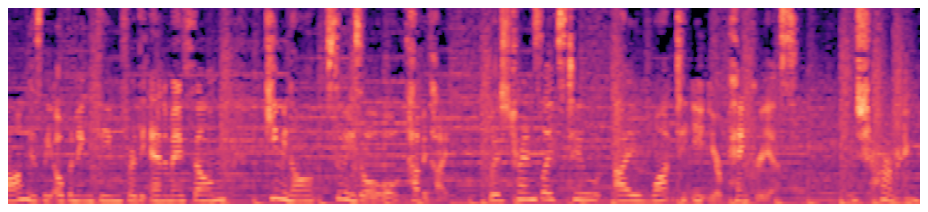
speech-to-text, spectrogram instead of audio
Song is the opening theme for the anime film Kimi no Suizo o Tabetai, which translates to I want to eat your pancreas. Charming.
